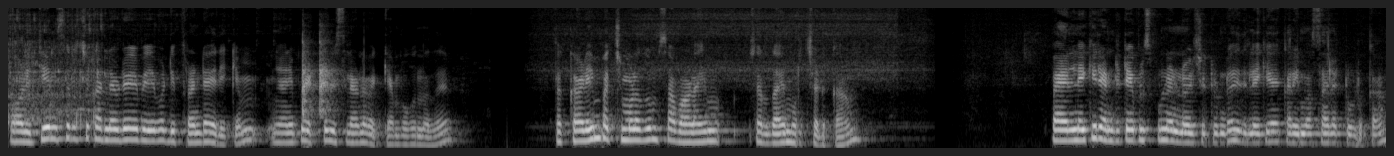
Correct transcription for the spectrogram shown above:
ക്വാളിറ്റി അനുസരിച്ച് കടലയുടെ വേവ് ഡിഫറെന്റ് ആയിരിക്കും. ഞാനിപ്പോൾ എട്ട് വിസിലാണ് വെക്കാൻ പോകുന്നത്. തക്കാളിയും പച്ചമുളകും സവാളയും ചെറുതായി മുറിച്ചെടുക്കാം. പാനിലേക്ക് രണ്ട് ടേബിൾ സ്പൂൺ എണ്ണ ഒഴിച്ചിട്ടുണ്ട്. ഇതിലേക്ക് കറി മസാല ഇട്ട് കൊടുക്കാം.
